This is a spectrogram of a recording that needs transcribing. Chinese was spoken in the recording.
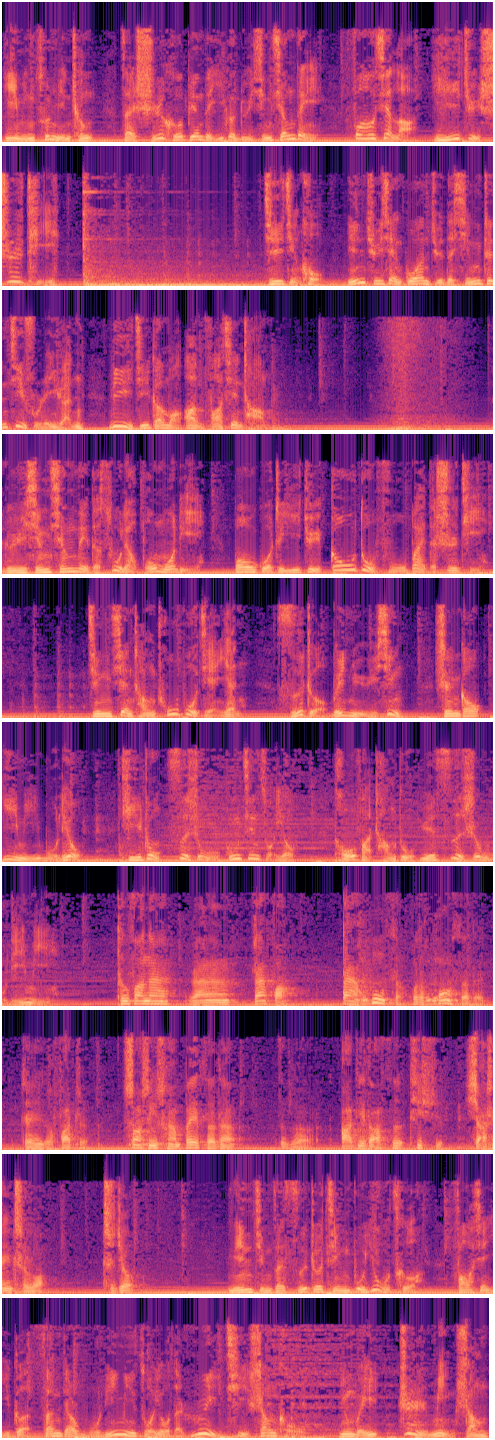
一名村民称，在石河边的一个旅行箱内发现了一具尸体。接警后，临朐县公安局的刑侦技术人员立即赶往案发现场。旅行箱内的塑料薄膜里。包裹着一具高度腐败的尸体。经现场初步检验，死者为女性，身高一米五六，体重四十五公斤左右，头发长度约四十五厘米。头发呢染染发，淡红色或者黄色的这样一个发质。上身穿白色的这个阿迪达斯 T 恤，下身赤裸，赤脚。民警在死者颈部右侧。发现一个三点五厘米左右的锐器伤口，应为致命伤。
